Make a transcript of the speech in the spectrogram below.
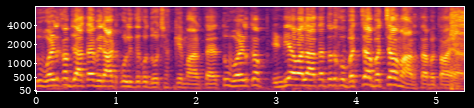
तू वर्ल्ड कप जाता है विराट कोहली देखो दो छक्के मारता है। तू वर्ल्ड कप इंडिया वाला आता है तो देखो बच्चा बच्चा मारता है बता यार।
